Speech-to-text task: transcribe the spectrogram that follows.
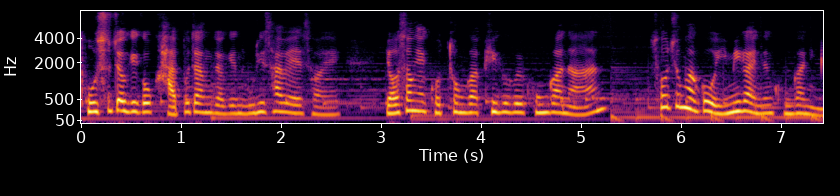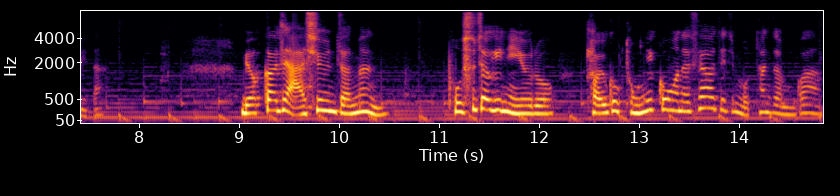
보수적이고 가부장적인 우리 사회에서의 여성의 고통과 비극을 공간화한 소중하고 의미가 있는 공간입니다. 몇 가지 아쉬운 점은 보수적인 이유로 결국 독립공원에 세워지지 못한 점과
